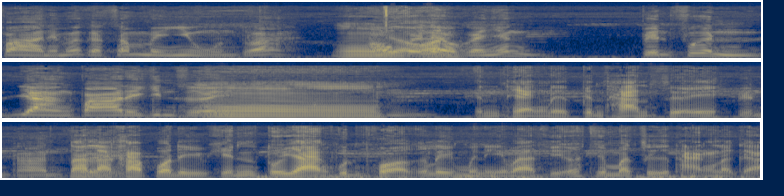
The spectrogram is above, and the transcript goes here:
ฟ้านี่มันก็ซ้ำไม่หิวตัวอืมเอาเดี๋ยวไปอ่อน แล้วก็ยัง เป็นฟืนย่างปลาได้กินเสยอืมอืมเป็นแทงเลยเป็นทานเสยเป็นทานนั่นแหละครับพอดีเห็นตัวอย่างคุณพ่อก็เลยมื้อนี้ว่าสิเออสิมาซื้อถังแล้วก็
